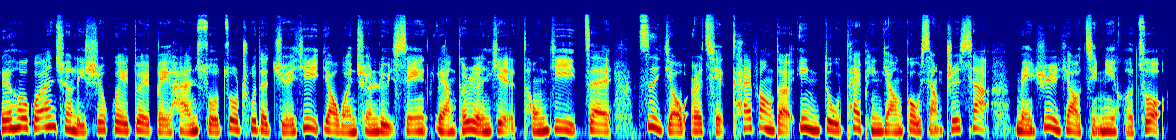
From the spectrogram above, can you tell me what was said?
联合国安全理事会对北韩所做出的决议要完全履行。两个人也同意，在自由而且开放的印度太平洋构想之下，美日要紧密。合作，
